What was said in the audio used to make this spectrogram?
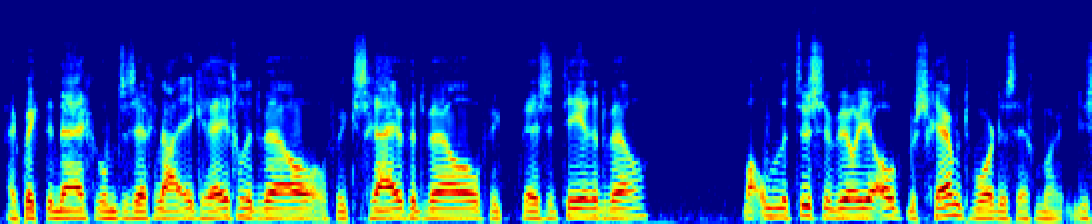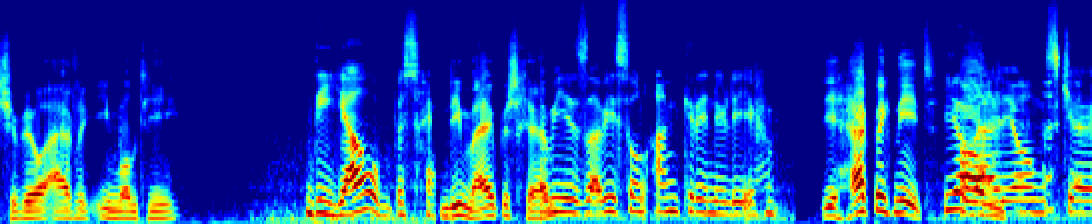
heb ik de neiging om te zeggen, nou, ik regel het wel, of ik schrijf het wel, of ik presenteer het wel. Maar ondertussen wil je ook beschermd worden, zeg maar. Dus je wil eigenlijk iemand die, Die jou beschermt. die mij beschermt. wie is dat? Wie is zo'n anker in je leven? Die heb ik niet. Jawel, Ann. jongske.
